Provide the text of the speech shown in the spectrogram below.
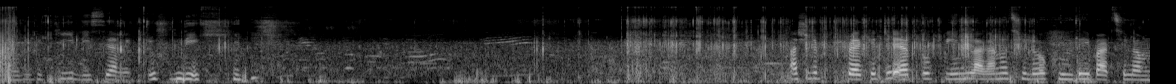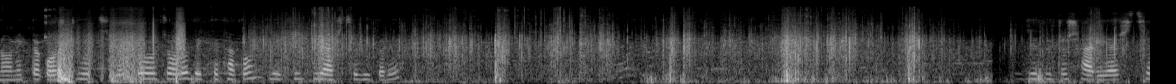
এবং দিদি কী দিছে আমি একটু দেখি। আসলে প্যাকেটে এত পিন লাগানো ছিল, খুলতেই পারছিলাম না, অনেকটা কষ্ট হচ্ছিল। তো চলো দেখতে থাকো, দেখি কি আসছে ভিতরে। যে দুটো শাড়ি আসছে,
